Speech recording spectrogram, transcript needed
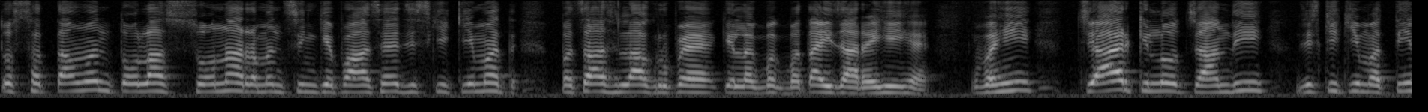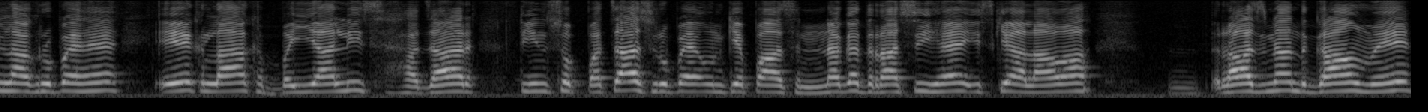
तो सत्तावन तोला सोना रमन सिंह के पास है, जिसकी कीमत 50 लाख रुपए के लगभग बताई जा रही है। वहीं चार किलो चांदी, जिसकी कीमत तीन लाख रुपए है, एक लाख बयालीस हज़ार तीन सौ पचास रुपये उनके पास नगद राशि है। इसके अलावा राजनांद गाँव में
